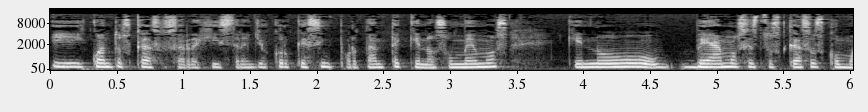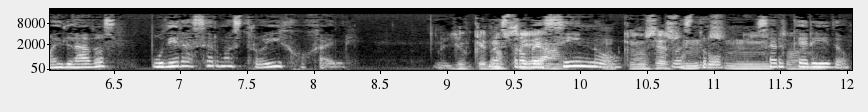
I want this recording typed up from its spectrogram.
¿Y cuántos casos se registran? Yo creo que es importante que nos sumemos, que no veamos estos casos como aislados. Pudiera ser nuestro hijo, Jaime. nuestro vecino, nuestro ser querido.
